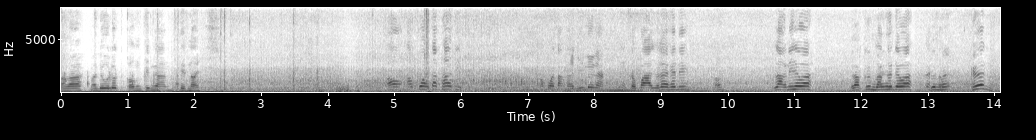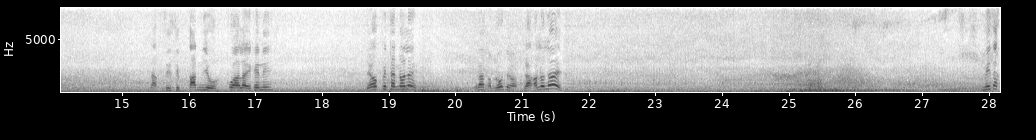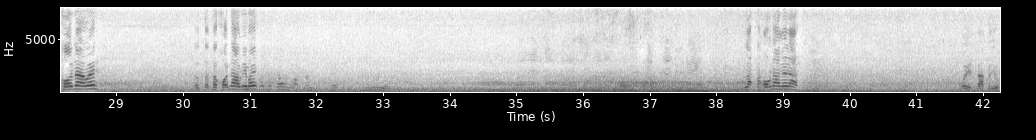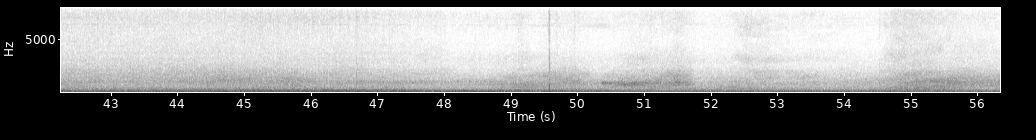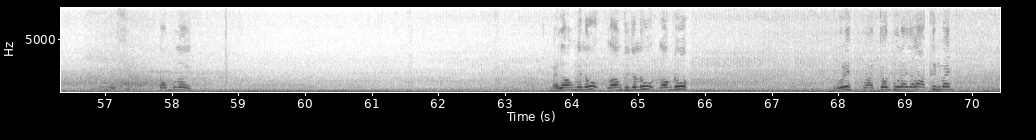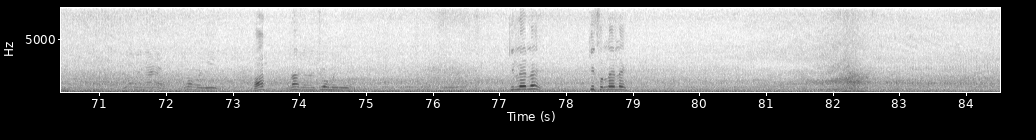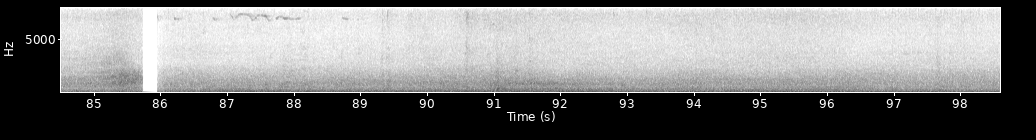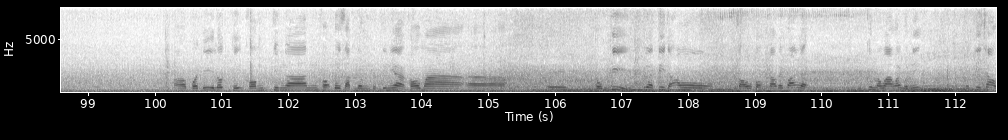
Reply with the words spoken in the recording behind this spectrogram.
มามามาดูรถของทีมงานนิดหน่อย เอาเอาปล่อยตั้งท่าดิเอาปล่อยตั้งท่าดิลุ้นเลยนะอืมสบายอยู่เลยแค่นี้หลักนี้ใช่ปะลากขึ้นหลักขึ้นได้ปะขึ้นไหมขึ้น หลักสี่สิบตันอยู่กลัวอะไรแค่นี้ เดี๋ยวไปถนนเลยลากกับรถเหรอหลักเอารถเลยมีตะขอหน้าไหม ตะตะตะขอหน้ามีไหมเข้าหนอนมันหลักออกหน้าด้วยนะโอ้ยหนักอยู่โอ้สุดจมเลย ไม่ลองไม่รู้ ลองถึงจะรู้ ลองดู ดูดิ ว่าโจรผู้ร้ายจะลากขึ้นไหมลากยังไงอะช่วงไม่มีฮะลากยังไงช่วงไม่มี กินเล่นเลย กินสุดเล่นเลย พอดีรถถึงของทีมงานของบริษัทหนึ่งถึงที่เนี้ยเขามาถมที่เพื่อที่จะเอาเสาของการไฟฟ้าแหละขึ้นมาวางไว้บนนี้เป็นที่เช่า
